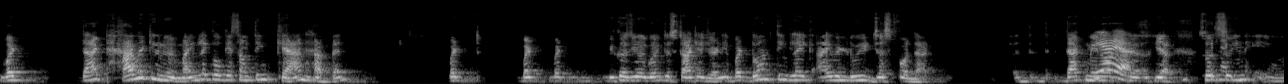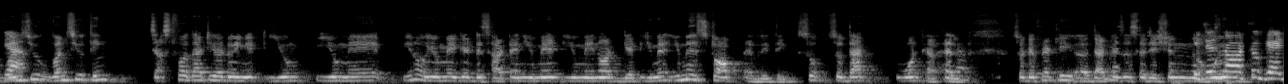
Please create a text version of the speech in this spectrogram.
but that have it in your mind like okay something can happen but but but because you are going to start your journey but don't think like i will do it just for that Th- th- that may Yeah, not yeah. uh, yeah so so in Yeah. once you once you think just for that you are doing it you you may you know you may get disheartened you may you may not get you may you may stop everything so so that won't help. Yeah. So definitely uh, that yeah. is a suggestion. It is not to get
